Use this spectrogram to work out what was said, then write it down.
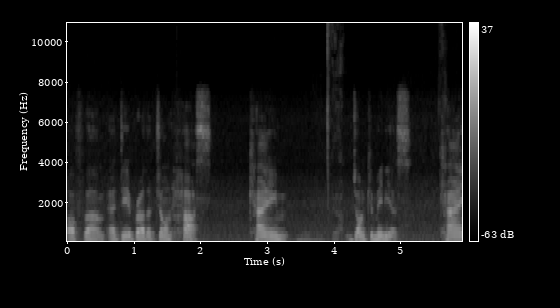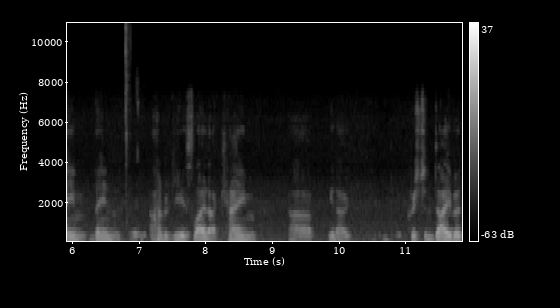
of um, our dear brother John Huss came Yeah. John Comenius came then a hundred years later came uh, you know Christian David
